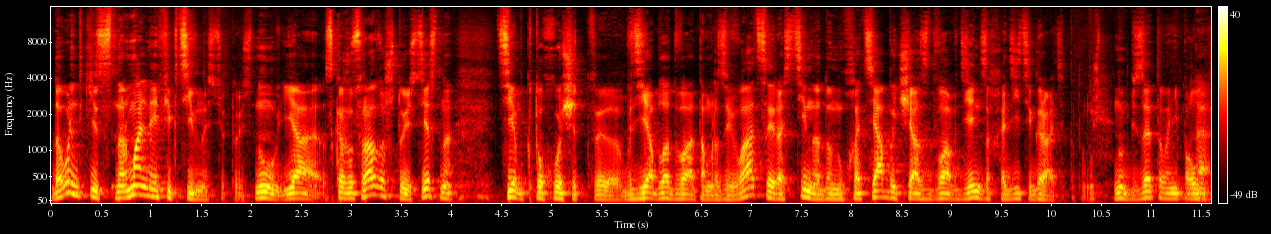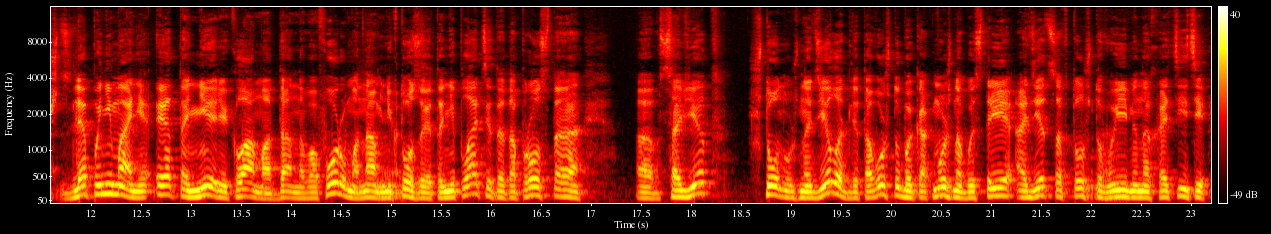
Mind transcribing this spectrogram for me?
довольно-таки с нормальной эффективностью, то есть, ну, я скажу сразу, что, естественно, тем, кто хочет э, в Diablo 2 там развиваться и расти, надо ну хотя бы час-два в день заходить играть, потому что ну без этого не Да. получится. Для понимания, это не реклама данного форума, нам никто за это не платит, это просто э, совет, что нужно делать для того, чтобы как можно быстрее одеться в то, что вы именно хотите.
